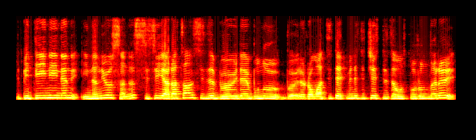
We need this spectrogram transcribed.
Bir dine inan- inanıyorsanız sizi yaratan sizi böyle bunu böyle romantize etmeniz için size o sorunları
